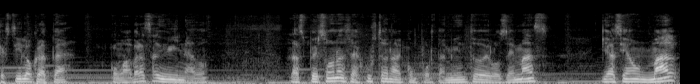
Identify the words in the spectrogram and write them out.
estilócrata, como habrás adivinado, las personas se ajustan al comportamiento de los demás, ya sea un mal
